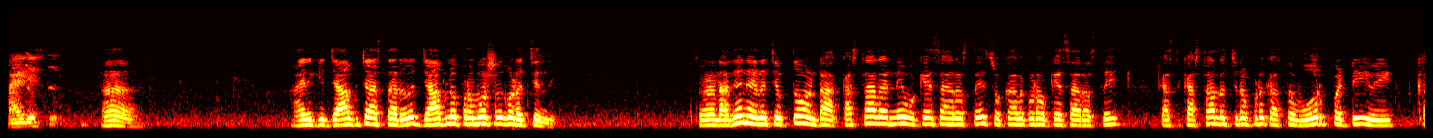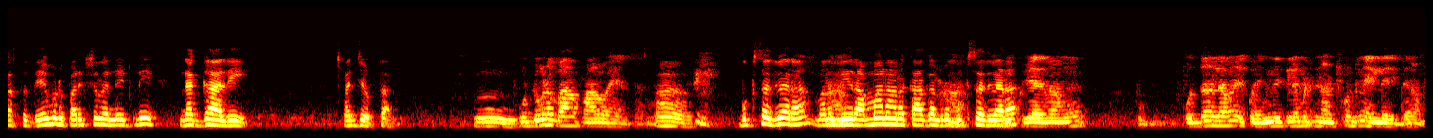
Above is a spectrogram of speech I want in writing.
ఫైవ్ డేస్. ఆయనకి జాబ్ చేస్తారు. జాబ్లో ప్రమోషన్ కూడా వచ్చింది. చూడండి అదే నేను చెప్తూ ఉంటా. కష్టాలన్నీ ఒకేసారి వస్తాయి సుఖాలు కూడా ఒకేసారి వస్తాయి. కాస్త కష్టాలు వచ్చినప్పుడు కాస్త ఓర్పు పట్టి కాస్త దేవుడి పరీక్షలన్నింటినీ నెగ్గాలి అని చెప్తాను. ఫుడ్ కూడా బాగా ఫాలో అయ్యాను సార్. బుక్స్ చదివారా? మనం మీరు అమ్మా నాన్న కాగలరు బుక్స్ చదివారా? బుక్ చదివాము. పొద్దున లేవని ఎక్కువ ఎనిమిది కిలోమీటర్లు నడుచుకుంటూనే వెళ్ళేది ఇద్దరం.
